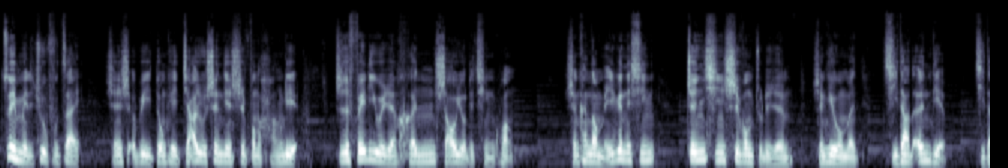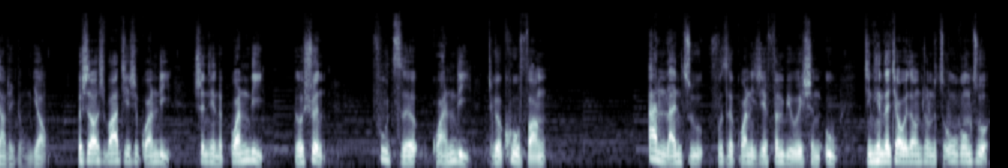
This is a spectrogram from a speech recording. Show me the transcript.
最美的祝福在神使俄别以东可以加入圣殿侍奉的行列，这是非利未人很少有的情况。神看到每一个人的心，真心侍奉主的人，神给我们极大的恩典，极大的荣耀。二十到二十八节是管理。圣殿的官吏格顺负责管理这个库房，暗兰族负责管理这些分别为神的物。今天在教会当中的总务工作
